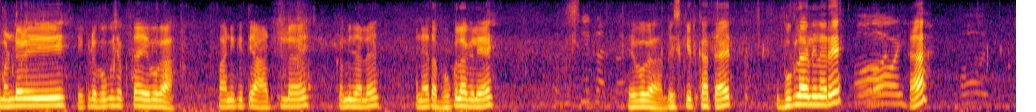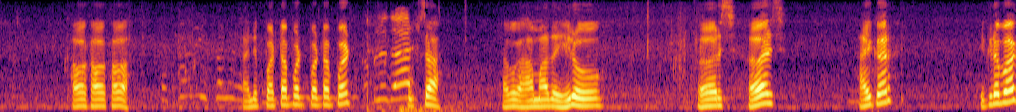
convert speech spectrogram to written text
मंडळी इकडे बघू शकता हे बघा. पाणी किती आटलं आहे कमी झालं आहे आणि आता भूक लागली आहे. हे बघा बिस्किट खात आहेत. भूक लागली ना रे? हा? खावा खावा खावा. आणि पटापट पटापट. उपसा. हा बघा हा माझा हिरो. हर्ष हर्ष. हाय कर. इकडे बघ.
